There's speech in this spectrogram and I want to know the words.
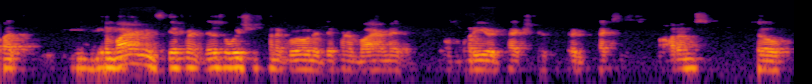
but the environment's different. Those oysters kind of grow in a different environment, muddier texture compared to Texas bottoms. So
